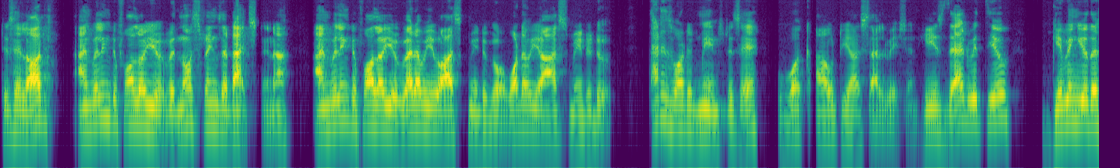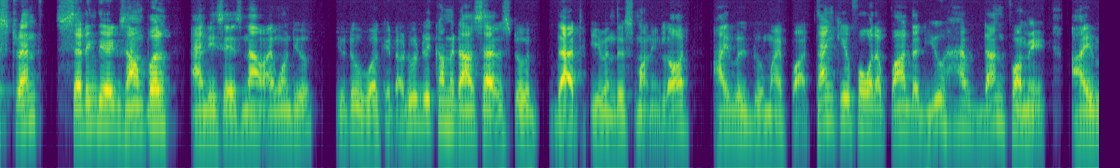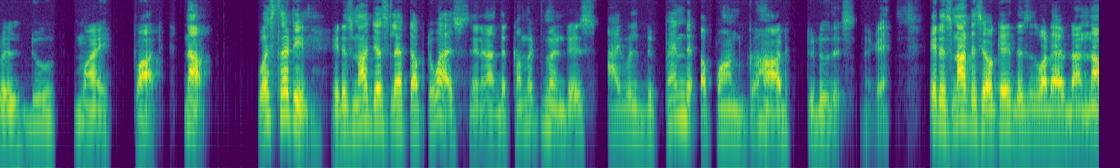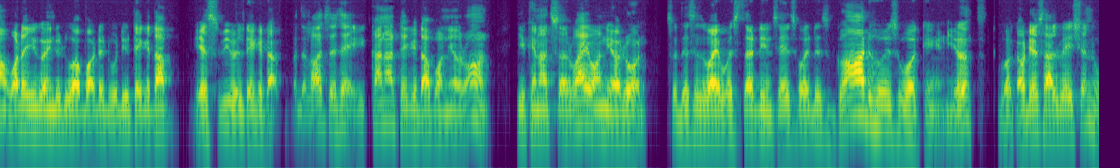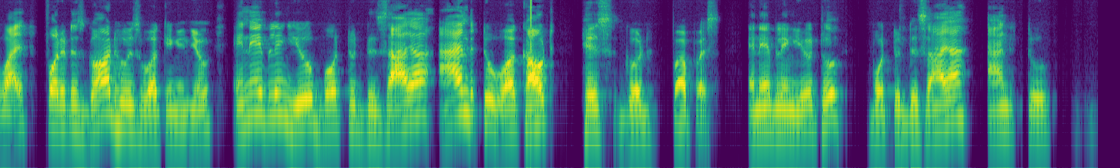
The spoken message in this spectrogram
To say, Lord, I'm willing to follow you with no strings attached. You know, I'm willing to follow you wherever you ask me to go, whatever you ask me to do. That is what it means to say, work out your salvation. He is there with you, giving you the strength, setting the example, and he says, Now I want you, you to work it out. Would we commit ourselves to that even this morning? Lord, I will do my part. Thank you for the part that you have done for me. I will do my part. Now, verse 13, it is not just left up to us. You uh, know, the commitment is I will depend upon God to do this. Okay. It is not to say, okay, this is what I have done now. What are you going to do about it? Would you take it up? Yes, we will take it up. But the Lord says, hey, you cannot take it up on your own. You cannot survive on your own. So this is why verse 13 says, For it is God who is working in you. Work out your salvation. Why? For it is God who is working in you, enabling you both to desire and to work out his good purpose. Enabling you to both to desire and to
